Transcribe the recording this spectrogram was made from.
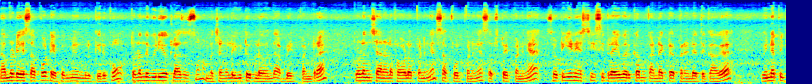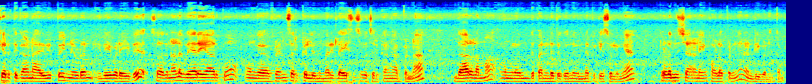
நம்மளுடைய சப்போர்ட் எப்போவுமே உங்களுக்கு இருக்கும். தொடர்ந்து வீடியோ கிளாஸஸும் நம்ம சேனலில் யூடியூப்பில் வந்து அப்டேட் பண்ணுறேன் தொடர்ந்து சேனலை ஃபாலோ பண்ணுங்கள் சப்போர்ட் பண்ணுங்கள் சப்ஸ்கிரைப் பண்ணுங்கள் so TNSTC driver cum conductor பணியிடத்துக்காக விண்ணப்பிக்கிறதுக்கான அறிவிப்பு இன்னுடன் நிறைவடையுது. ஸோ அதனால் வேறு யாருக்கும் உங்கள் ஃப்ரெண்ட் சர்க்கிள் இந்த மாதிரி லைசன்ஸ் வச்சுருக்காங்க அப்படின்னா தாராளமாக அவங்களை வந்து இந்த வந்து விண்ணப்பிக்க சொல்லுங்கள் தொடர்ந்து சேனலையும் ஃபாலோ பண்ணுங்கள் நன்றி வணக்கம்.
